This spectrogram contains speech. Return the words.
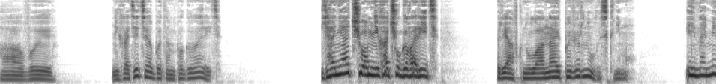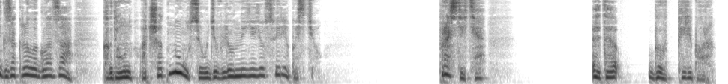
«А вы не хотите об этом поговорить?» «Я ни о чем не хочу говорить!» — рявкнула она и повернулась к нему. И на миг закрыла глаза, когда он отшатнулся, удивленный ее свирепостью. «Простите, это был перебор».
